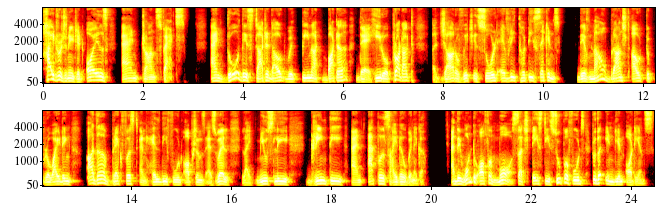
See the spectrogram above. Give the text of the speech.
hydrogenated oils, and trans fats. And though they started out with peanut butter, their hero product, a jar of which is sold every 30 seconds, they've now branched out to providing other breakfast and healthy food options as well, like muesli, green tea, and apple cider vinegar. And they want to offer more such tasty superfoods to the Indian audience.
